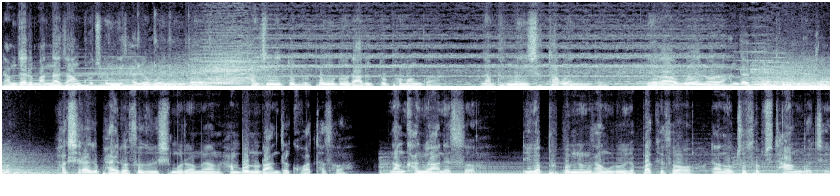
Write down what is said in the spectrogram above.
남자를 만나지 않고 조용히 살려고 했는데 당신이 또 물뽕으로 나를 또 범한 거야. 난 분명히 싫다고 했는데 내가 왜 널 한 달 동안 더 만난 줄 알아? 확실하게 바이러스를 심으려면 한 번으로 안 될 것 같아서 난 강요 안 했어. 네가 불법 영상으로 협박해서 난 어쩔 수 없이 당한 거지.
